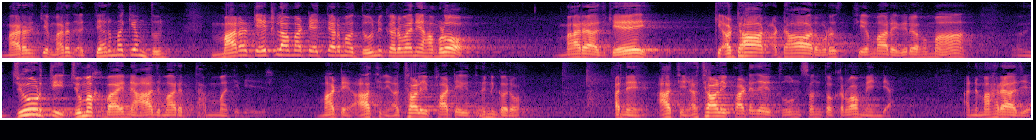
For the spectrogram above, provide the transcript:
મહારાજ કે, મહારાજ, અત્યારમાં કેમ ધૂન? મહારાજ કે, એટલા માટે અત્યારમાં ધૂન કરવાની, સાંભળો. મહારાજ કે કે અઢાર અઢાર વર્ષથી અમારે વિરહમાં જોરથી જુમકબાઈને આજ મારે ધામમાંથી લઈ જશે માટે હાથની હથાળી ફાટે એવી ધૂન કરો. અને હાથની હથાળી ફાટે જાય ધૂન સંતો કરવા માંડ્યા. અને મહારાજે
